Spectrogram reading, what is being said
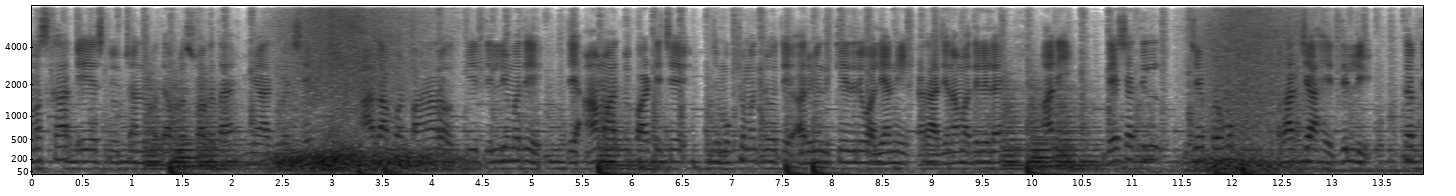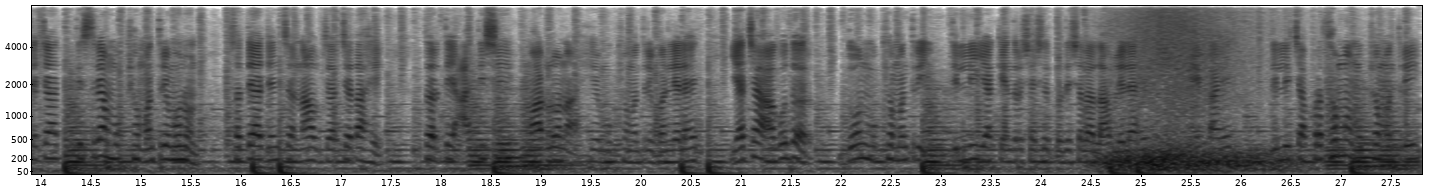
नमस्कार A S news चॅनलमध्ये आपलं स्वागत आहे. मी आजमेर शेख आज आपण पाहणार आहोत की दिल्लीमध्ये जे आम आदमी पार्टीचे जे मुख्यमंत्री होते अरविंद केजरीवाल यांनी राजीनामा दिलेला आहे. आणि देशातील जे प्रमुख राज्य आहे दिल्ली तर त्याच्या तिसऱ्या मुख्यमंत्री म्हणून सध्या ज्यांचं नाव चर्चेत आहे तर ते आतिशी मार्लोना हे मुख्यमंत्री बनलेले आहेत. याच्या अगोदर दोन मुख्यमंत्री दिल्ली या केंद्रशासित प्रदेशाला लाभलेले आहेत. एक आहे दिल्लीच्या प्रथम मुख्यमंत्री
